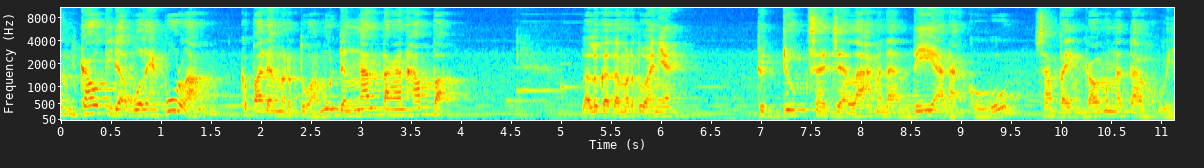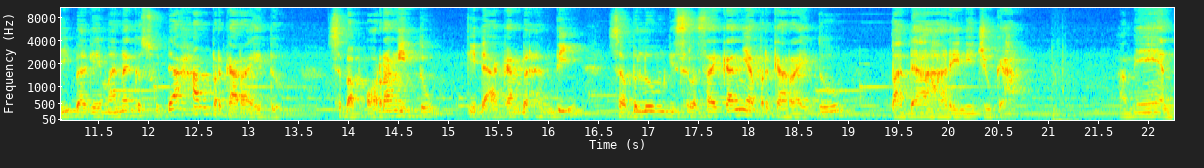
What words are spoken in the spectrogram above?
engkau tidak boleh pulang kepada mertuamu dengan tangan hampa. Lalu kata mertuanya, duduk sajalah menanti anakku sampai engkau mengetahui bagaimana kesudahan perkara itu. Sebab orang itu tidak akan berhenti sebelum diselesaikannya perkara itu pada hari ini juga. Amin.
